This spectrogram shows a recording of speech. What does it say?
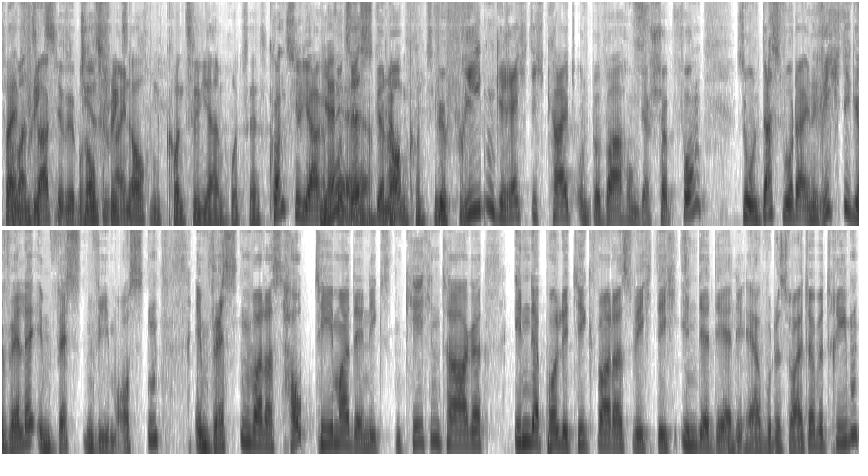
Bei man Freaks, sagte, wir Jesus brauchen Freaks einen- auch einen konziliaren Prozess? konziliaren ja, Prozess, genau, für Frieden, Gerechtigkeit und Bewahrung der Schöpfung. So, und das wurde eine richtige Welle im Westen wie im Osten. Im Westen war das Hauptthema der nächsten Kirchentage. In der Politik war das wichtig. In der DDR wurde es weiter betrieben.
